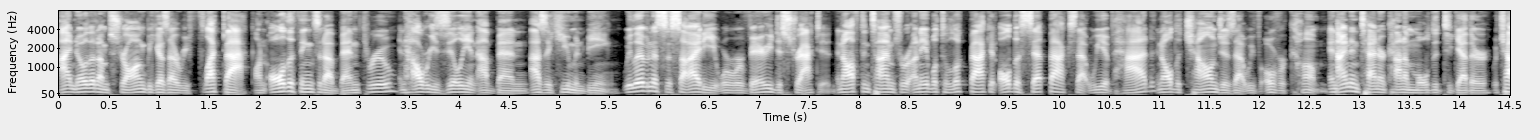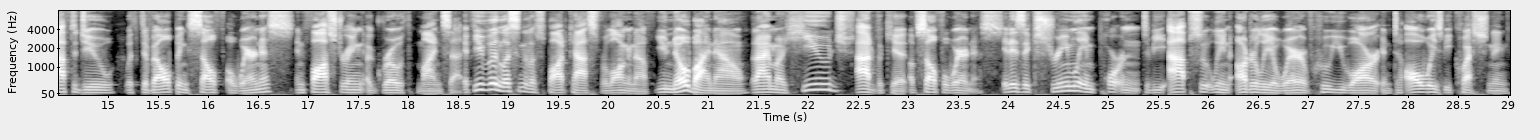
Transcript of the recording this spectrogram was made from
I know that I'm strong because I reflect back on all the things that I've been through and how resilient I've been as a human being. We live in a society society where we're very distracted. And oftentimes we're unable to look back at all the setbacks that we have had and all the challenges that we've overcome. And 9 and 10 are kind of molded together, which have to do with developing self awareness and fostering a growth mindset. If you've been listening to this podcast for long enough, you know by now that I'm a huge advocate of self awareness. It is extremely important to be absolutely and utterly aware of who you are and to always be questioning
